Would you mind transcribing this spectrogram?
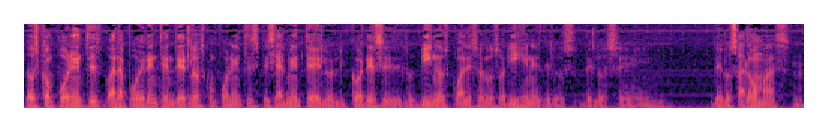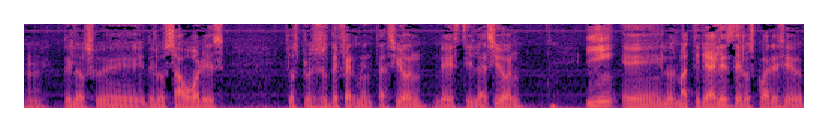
los componentes, para poder entender los componentes, especialmente de los licores, de los vinos, cuáles son los orígenes de los, de los, eh, de los aromas, Ujú. de los, eh, de los sabores, los procesos de fermentación, de destilación y eh, los materiales de los cuales se,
